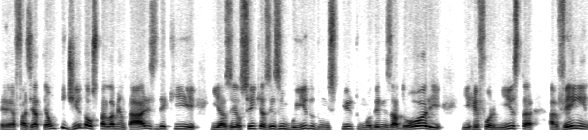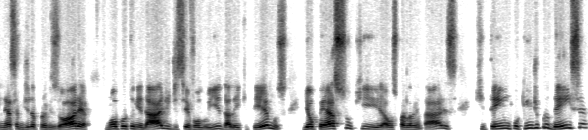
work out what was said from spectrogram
é, fazer até um pedido aos parlamentares de que, e eu sei que às vezes imbuído de um espírito modernizador e, e reformista, vem nessa medida provisória uma oportunidade de se evoluir da lei que temos, e eu peço que aos parlamentares que tenham um pouquinho de prudência,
